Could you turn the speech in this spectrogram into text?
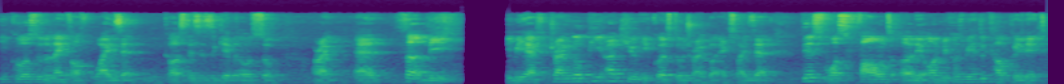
equals to the length of YZ because this is a given also. Alright, and thirdly, we have triangle PRQ equals to triangle XYZ. This was found earlier on because we had to calculate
